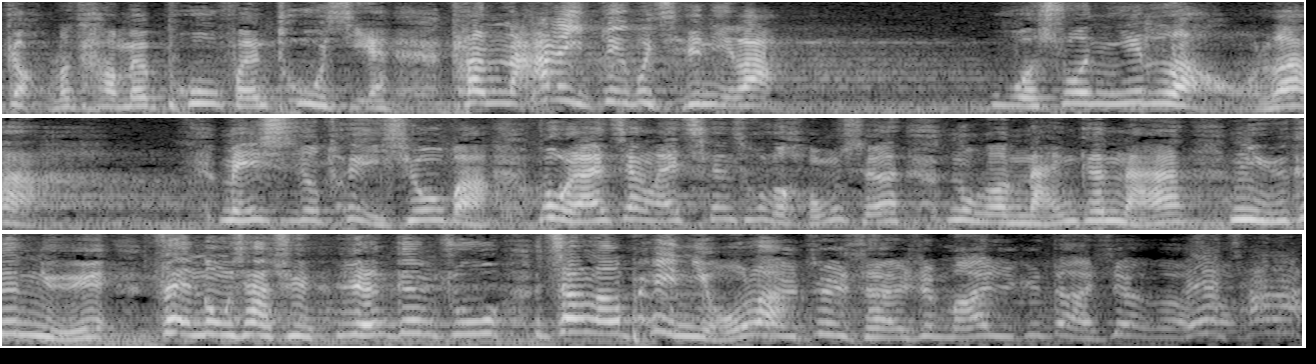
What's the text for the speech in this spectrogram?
搞得他们扑坟吐血，他哪里对不起你了？我说你老了，没事就退休吧，不然将来牵错了红绳，弄到男跟男，女跟女，再弄下去人跟猪，蟑螂配牛了。这才是蚂蚁跟大象啊！别插了。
